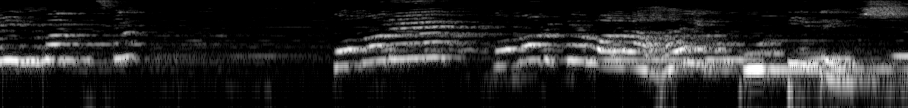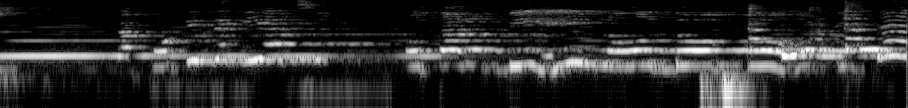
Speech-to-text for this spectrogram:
কোমরে কি কোমরে, কোমরকে বলা হয় কোটি দেশ। তা কোটিতে কি আছে? ও তার বিনোদ কোটিতে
